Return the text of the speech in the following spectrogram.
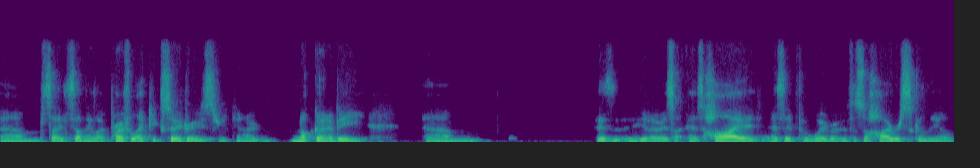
um, say something like prophylactic surgery is, you know, not going to be um, as, you know, as, as high as if it were if it's a high risk allele.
